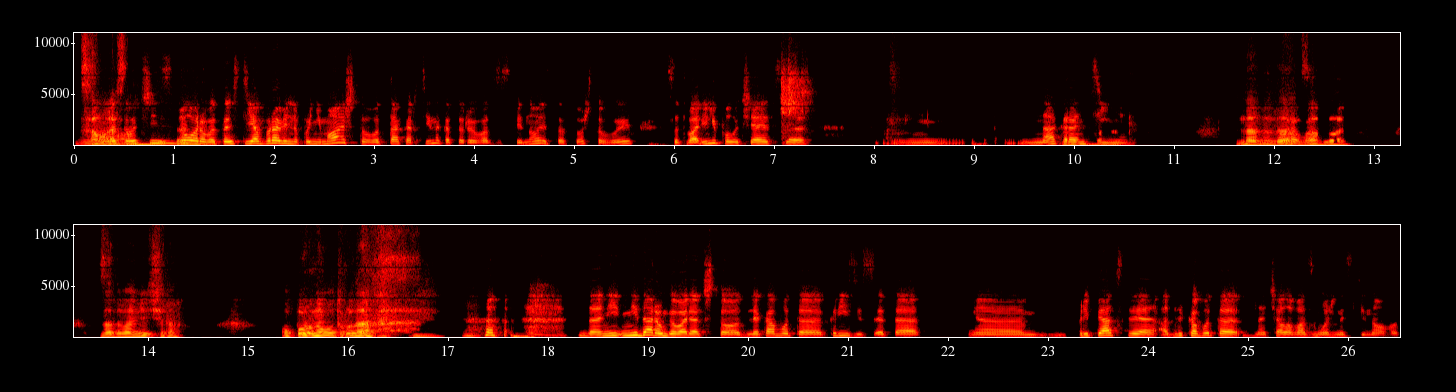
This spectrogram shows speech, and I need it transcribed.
ну, это очень здорово. То есть я правильно понимаю, что вот та картина, которая у вас за спиной, это то, что вы сотворили, получается, на карантине. Да-да-да, за два, за два вечера упорного труда. Да, недаром говорят, что для кого-то кризис – это э, препятствие, а для кого-то начало возможностей новых.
